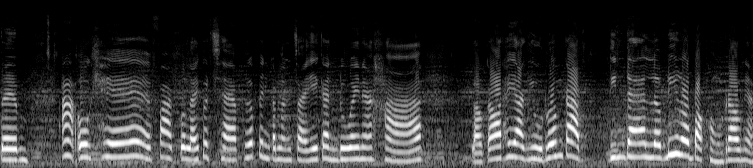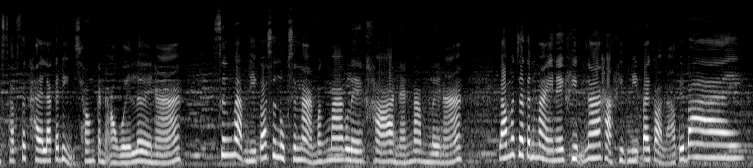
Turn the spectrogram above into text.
เต็มๆ อะโอเค ฝากกดไลค์กดแชร์ เพื่อเป็นกำลังใจให้กันด้วยนะคะ แล้วก็ถ้าอยากอยู่ร่วมกับดินแดนเลิฟลี่โรบอกของเราเนี่ยซับสไครต์และกระดิ่งช่องกันเอาไว้เลยนะ ซึ่งแบบนี้ก็สนุกสนานมากๆเลยค่ะ แนะนำเลยนะ แล้วมาเจอกันใหม่ในคลิปหน้าค่ะ คลิปนี้ไปก่อนแล้ว บ๊ายบาย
